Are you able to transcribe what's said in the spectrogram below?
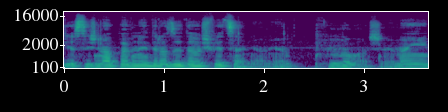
jesteś na pewnej drodze do oświecenia, nie? No właśnie. No i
